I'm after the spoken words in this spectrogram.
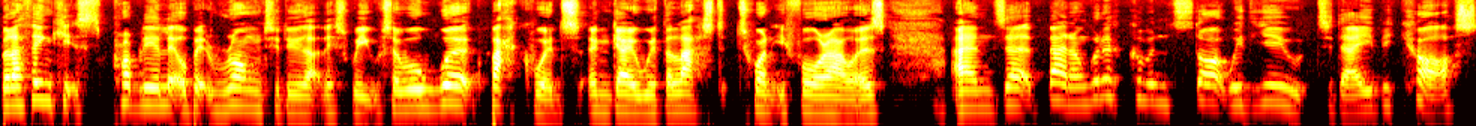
But I think it's probably a little bit wrong to do that this week. So we'll work backwards and go with the last 24 hours. And uh, Ben, I'm going to come and start with you today because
